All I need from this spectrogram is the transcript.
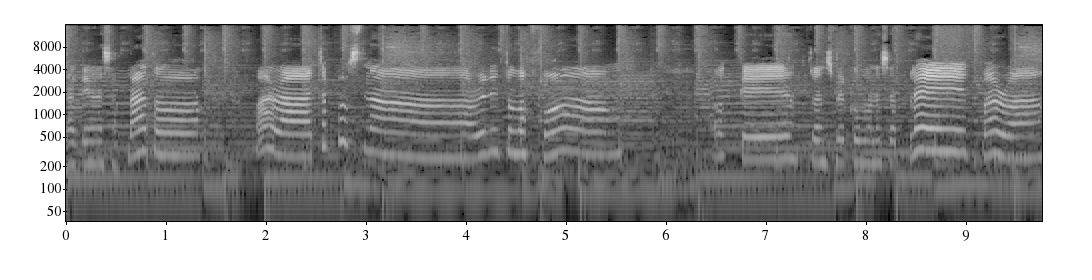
Lagay na sa plato para tapos na ready to lafang okay transfer ko muna sa plate para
